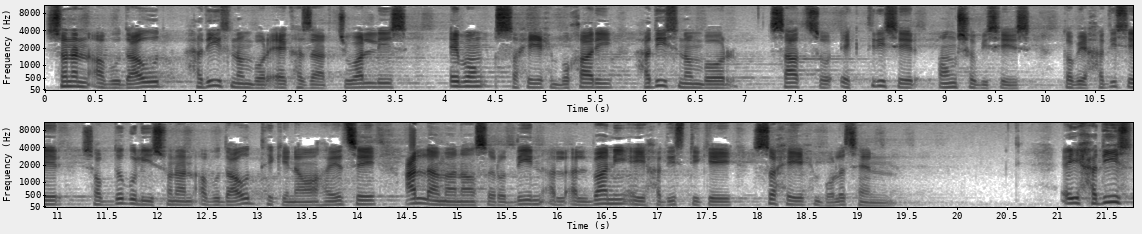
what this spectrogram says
সোনান আবু দাউদ, হাদিস নম্বর এক হাজার চুয়াল্লিশ এবং শাহেহ বুখারি, হাদিস নম্বর সাতশো একত্রিশের অংশবিশেষ। তবে হাদিসের শব্দগুলি সোনান আবু দাউদ থেকে নেওয়া হয়েছে। আল্লামা নাসরুদ্দিন আল আলবানী এই হাদিসটিকে সহেহ বলেছেন। এই হাদিস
